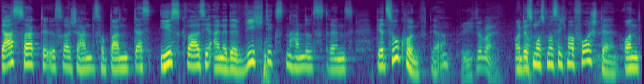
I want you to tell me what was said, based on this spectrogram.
Das sagt der österreichische Handelsverband, das ist quasi einer der wichtigsten Handelstrends der Zukunft. Ja? Bin ich dabei. Und das muss man sich mal vorstellen. Und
